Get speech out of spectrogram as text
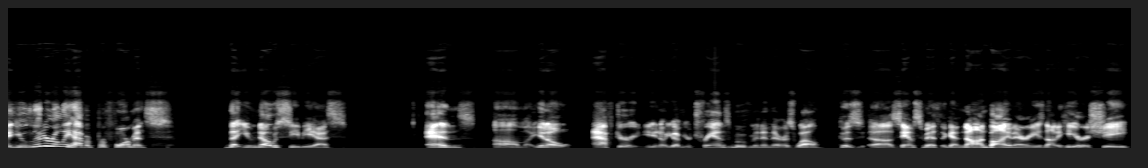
you literally have a performance that you know CBS ends, um, you know, after you know you have your trans movement in there as well, because uh, Sam Smith again non-binary, he's not a he or a she.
